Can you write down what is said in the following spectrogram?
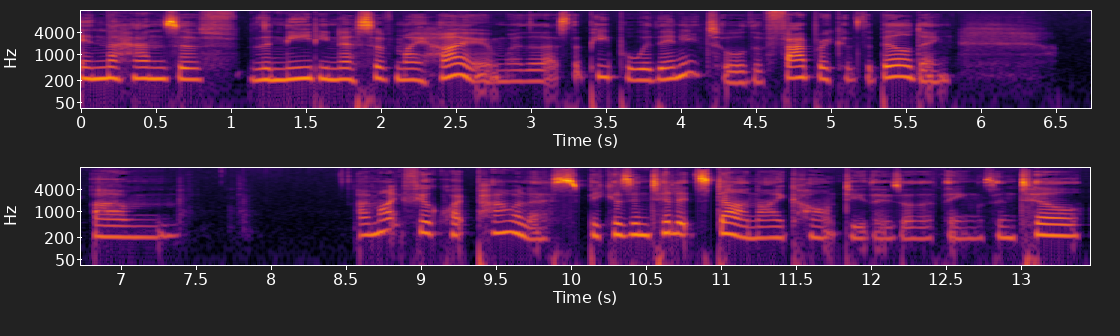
in the hands of the neediness of my home, whether that's the people within it or the fabric of the building. Um, I might feel quite powerless because until it's done, I can't do those other things. Until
